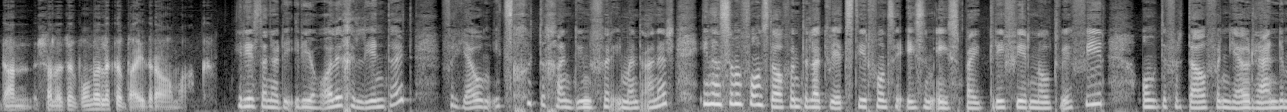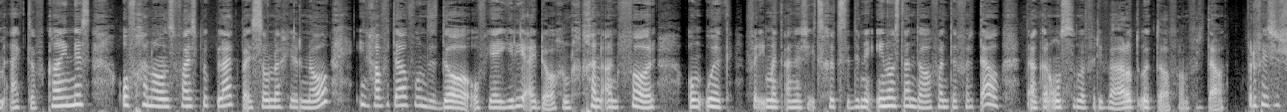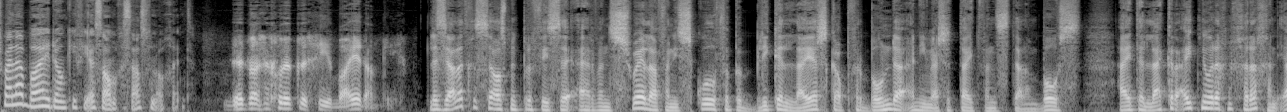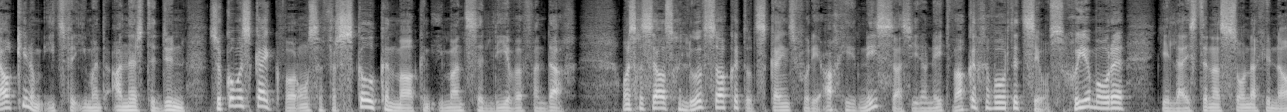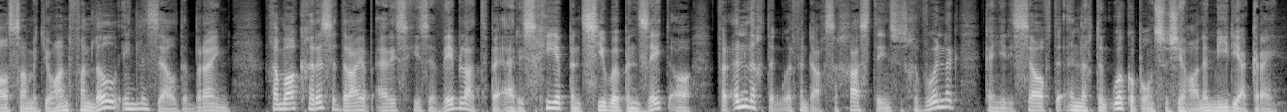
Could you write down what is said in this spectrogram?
dan sal dit 'n wonderlike bydrae maak. Hierdie is dan nou die ideale geleentheid vir jou om iets goed te gaan doen vir iemand anders en dan sommer vir ons daarvan te laat weet stuur vir ons 'n SMS by 34024 om te vertel van jou random act of kindness of gaan na ons Facebookblad by Sondagjoernaal en gaan vertel vir ons daar of jy hierdie uitdaging gaan aanvaar om ook vir iemand anders iets goeds te doen en ons dan daarvan te vertel dan kan ons sommer vir die wêreld ook daarvan vertel. Professor Swela baie dankie vir jou saamgesels vanoggend. Dit was 'n groot plesier, baie dankie. Lisel het gesels met professor Erwin Swela van die Skool vir Publieke Leierskap Verbonde aan Universiteit van Stellenbosch. Hy het 'n lekker uitnodiging gerig aan elkeen om iets vir iemand anders te doen. So kom ons kyk waar ons 'n verskil kan maak in iemand se lewe vandag. Ons gesels geloofsaake tot skuins voor die 8 uur nuus. As jy nou net wakker geword het, sê ons goeiemôre. Jy luister na Sondagjoernaal saam met Johan van Lille en Lisel de Bruin. Gemaak gerus 'n draai op RSG se webblad by rsg.co.za vir inligting oor vandag se gaste en soos gewoonlik kan jy dieselfde inligting ook op ons sosiale media kry.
